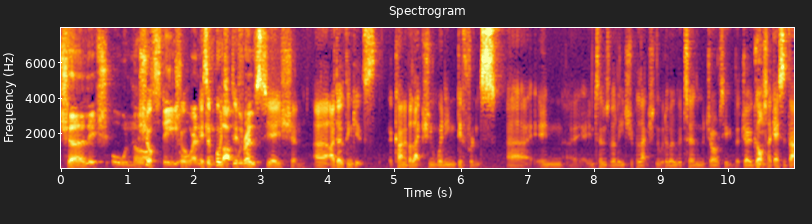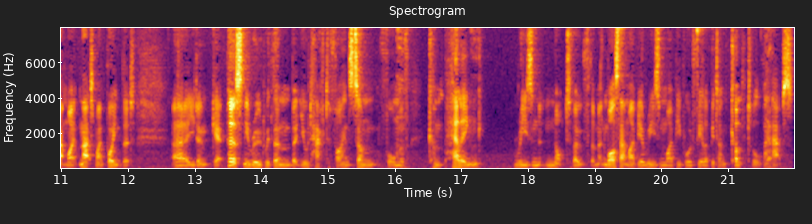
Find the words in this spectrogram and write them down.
churlish or nasty sure. or anything. It's a point of differentiation. Uh, I don't think it's a kind of election-winning difference uh, in in terms of a leadership election that would have overturned the majority that Jo got. Mm. I guess is that my, that's my point that uh, you don't get personally rude with them, but you would have to find some form of compelling reason not to vote for them. And whilst that might be a reason why people would feel a bit uncomfortable, Yeah. perhaps,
